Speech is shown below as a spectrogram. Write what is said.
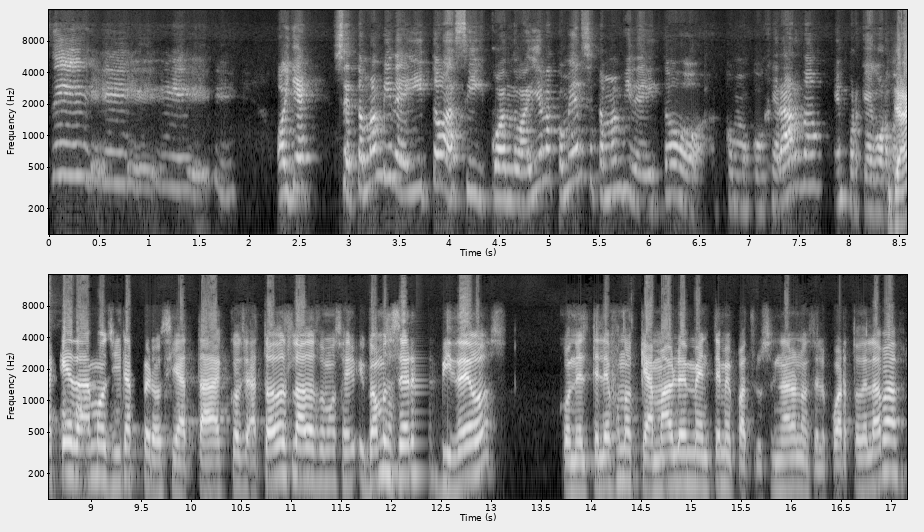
sí. Oye, se toman videíto así, cuando vayan a comer, se toman videíto como con Gerardo en Porque Gordo. Ya quedamos, Ira, pero si a tacos, a todos lados vamos a ir y vamos a hacer videos con el teléfono que amablemente me patrocinaron los del cuarto de lavado.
